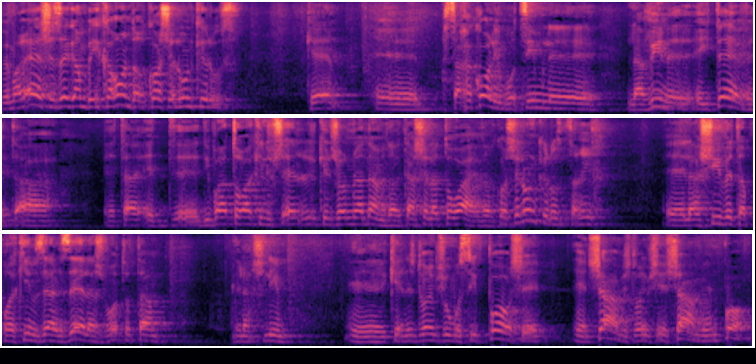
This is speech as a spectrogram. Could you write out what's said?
ומראה שזה גם בעיקרון דרכו של אונקלוס, כן. אה, בסך הכל, אם רוצים להבין היטב את ה... את, ה, את דיברת תורה כלשון בני אדם, את דרכה של התורה, את דרכו של אונקלוס צריך אה, להשיב את הפרקים זה על זה, להשוות אותם ולהשלים. אה, כן, יש דברים שהוא מוסיף פה שאין שם, יש דברים שיש שם ואין פה,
